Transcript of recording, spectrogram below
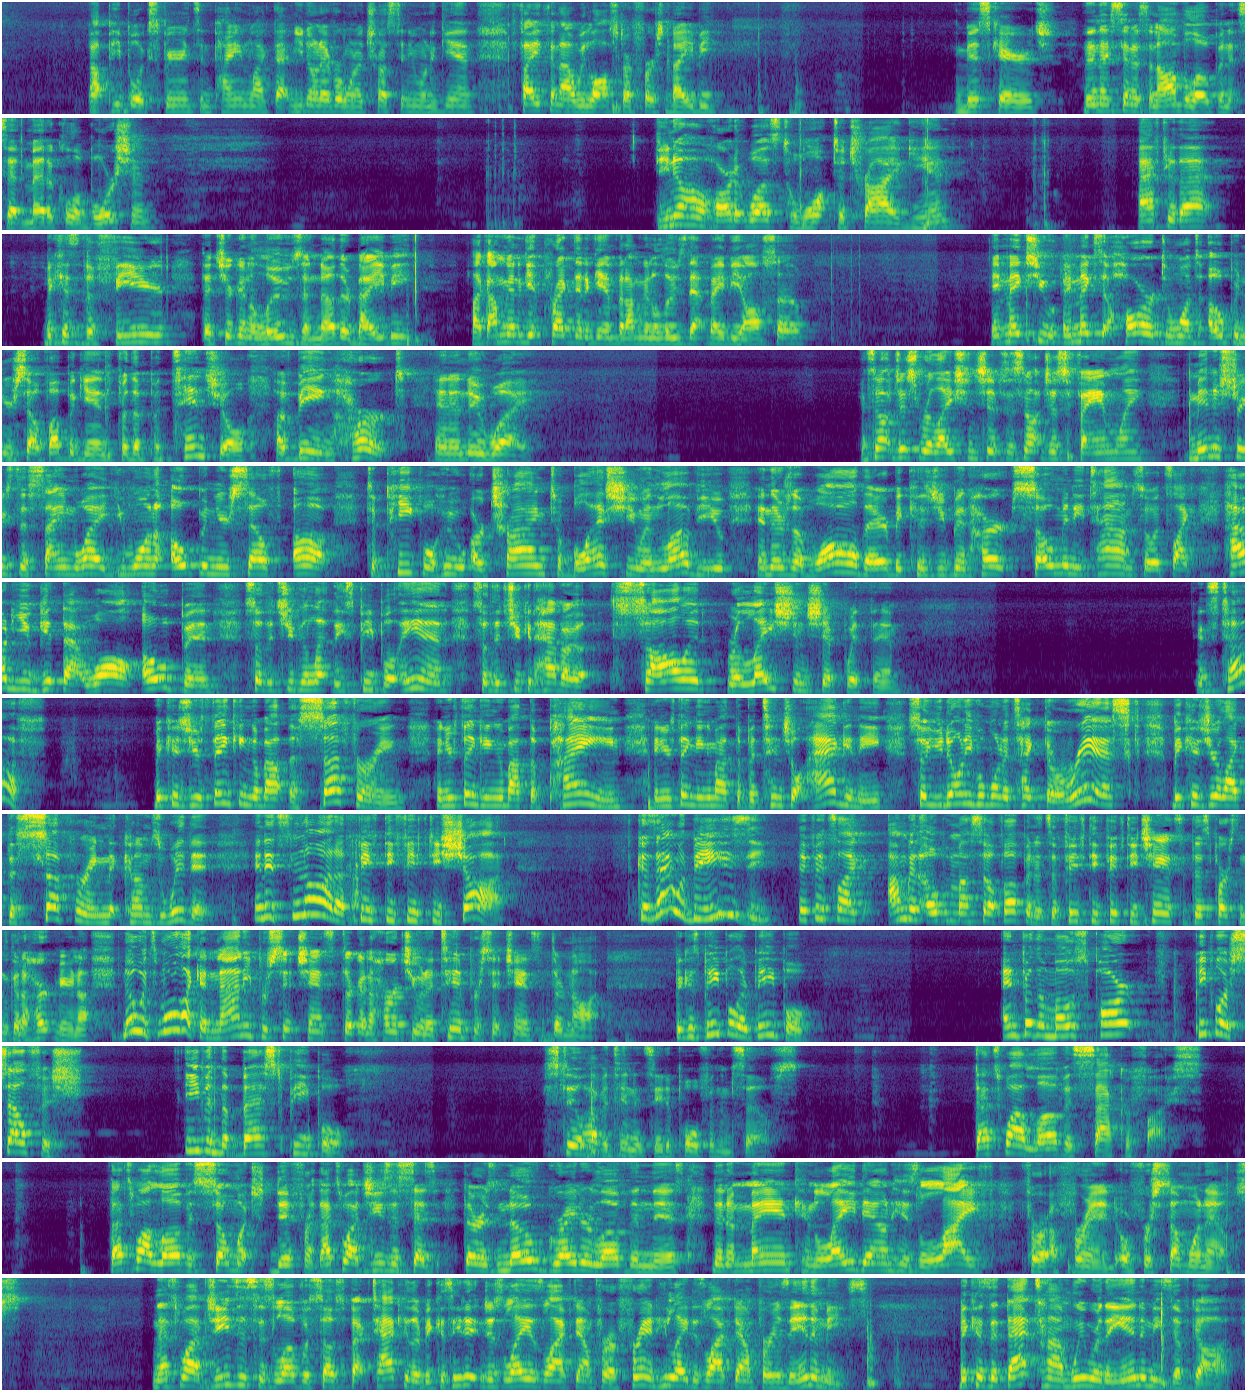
about people experiencing pain like that, and you don't ever want to trust anyone again. Faith and I, we lost our first baby, miscarriage. Then they sent us an envelope and it said medical abortion. Do you know how hard it was to want to try again after that? Because the fear that you're going to lose another baby, like I'm going to get pregnant again, but I'm going to lose that baby also. It makes you it makes it hard to want to open yourself up again for the potential of being hurt in a new way. It's not just relationships, it's not just family. Ministry is the same way. You want to open yourself up to people who are trying to bless you and love you, and there's a wall there because you've been hurt so many times. So it's like, how do you get that wall open so that you can let these people in, so that you can have a solid relationship with them? It's tough because you're thinking about the suffering and you're thinking about the pain and you're thinking about the potential agony, so you don't even want to take the risk because you're like the suffering that comes with it. And it's not a 50 50 shot. Because that would be easy. If it's like, I'm going to open myself up and it's a 50 50 chance that this person's going to hurt me or not. No, it's more like a 90% chance that they're going to hurt you and a 10% chance that they're not. Because people are people. And for the most part, people are selfish. Even the best people still have a tendency to pull for themselves. That's why love is sacrifice. That's why love is so much different. That's why Jesus says there is no greater love than this, than a man can lay down his life for a friend or for someone else. And that's why Jesus' love was so spectacular because he didn't just lay his life down for a friend, he laid his life down for his enemies. Because at that time, we were the enemies of God.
